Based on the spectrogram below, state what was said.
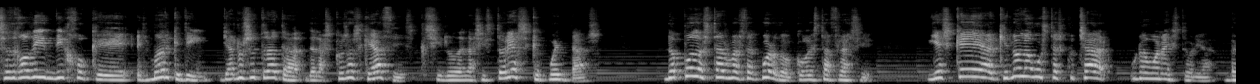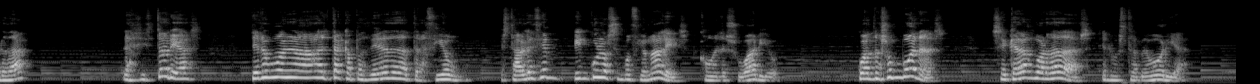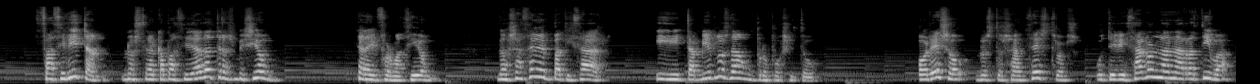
Seth Godin dijo que el marketing ya no se trata de las cosas que haces, sino de las historias que cuentas. No puedo estar más de acuerdo con esta frase. Y es que a quien no le gusta escuchar una buena historia, ¿verdad? Las historias tienen una alta capacidad de atracción, establecen vínculos emocionales con el usuario. Cuando son buenas, se quedan guardadas en nuestra memoria. Facilitan nuestra capacidad de transmisión de la información, nos hacen empatizar y también nos dan un propósito. Por eso nuestros ancestros utilizaron la narrativa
